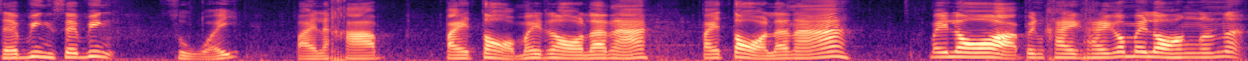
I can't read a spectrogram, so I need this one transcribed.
saving saving สวยไปแล้วครับ ไปต่อไม่รอแล้วนะ ไปต่อแล้วนะ ไม่รออะเป็นใครใครก็ไม่รอทั้งนั้นอะ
